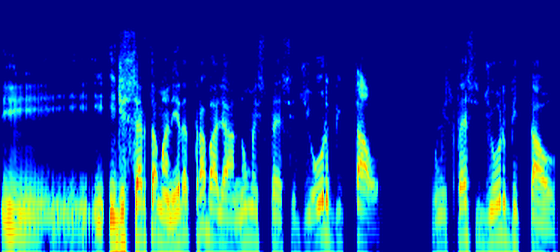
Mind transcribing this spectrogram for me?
e, e, de certa maneira trabalhar numa espécie de orbital, numa espécie de orbital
